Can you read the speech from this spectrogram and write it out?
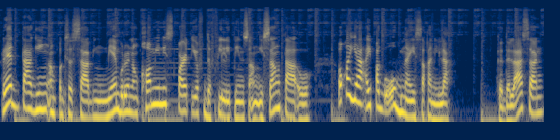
red tagging ang pagsasabing miyembro ng Communist Party of the Philippines ang isang tao o kaya ay pag-uugnay sa kanila. Kadalasan,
